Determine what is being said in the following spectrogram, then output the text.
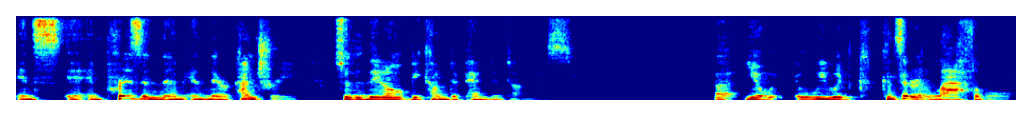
ins- imprison them in their country so that they don't become dependent on this. Uh, you know, we would consider it laughable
